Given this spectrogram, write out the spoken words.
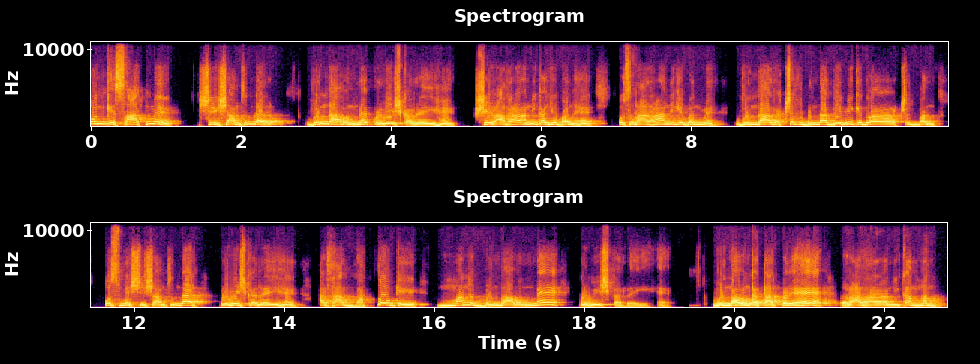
उनके साथ में श्री श्याम सुंदर वृंदावन में प्रवेश कर रहे हैं। श्री राधा रानी का जो वन है, उस राधा रानी के वन में वृंदा रक्षित, वृंदा देवी के द्वारा रक्षित वन, उसमें श्री श्याम सुंदर प्रवेश कर रहे हैं। अर्थात भक्तों के मन वृंदावन में प्रवेश कर रहे हैं। वृंदावन का तात्पर्य है राधा रानी का मन।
